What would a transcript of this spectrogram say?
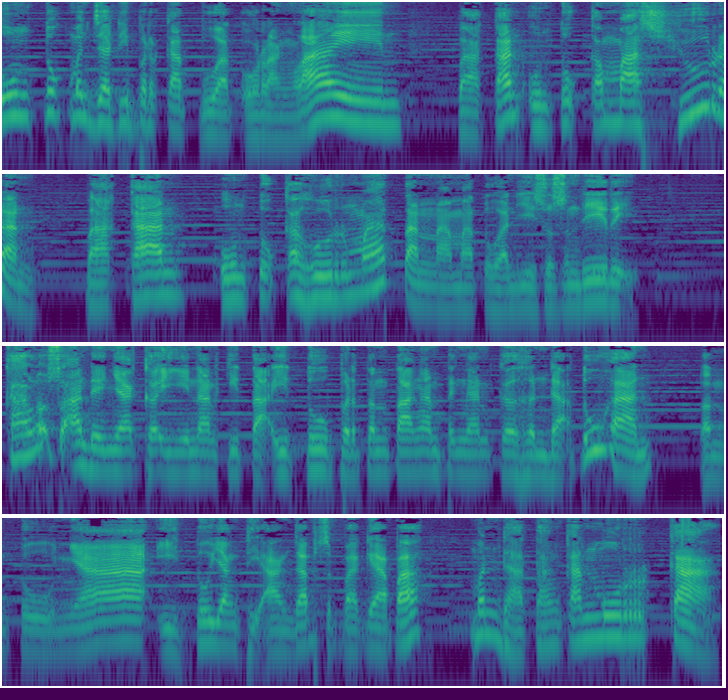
Untuk menjadi berkat buat orang lain. Bahkan untuk kemasyuran bahkan untuk kehormatan nama Tuhan Yesus sendiri. Kalau seandainya keinginan kita itu bertentangan dengan kehendak Tuhan, tentunya itu yang dianggap sebagai apa? Mendatangkan murka.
